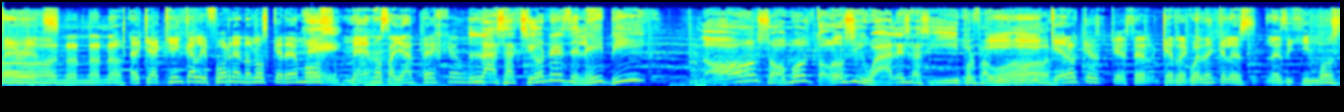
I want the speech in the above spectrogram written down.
ferrets. No, no, no. Eh, que aquí en California no los queremos, Ey. menos allá en Texas. Las acciones del AB. No, somos todos iguales así, por favor. y quiero que, que, se- que recuerden que les, les dijimos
